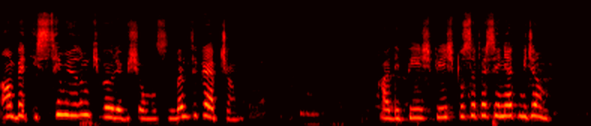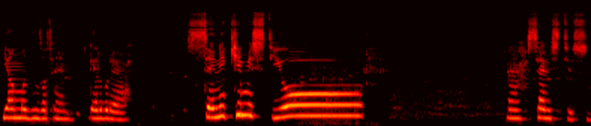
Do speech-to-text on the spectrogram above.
Ama ben istemiyordum ki böyle bir şey olmasın. Ben tekrar yapacağım. Hadi piş piş. Bu sefer seni yakmayacağım. Yanmadın zaten. Gel buraya. Seni kim istiyor? Heh, sen istiyorsun.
